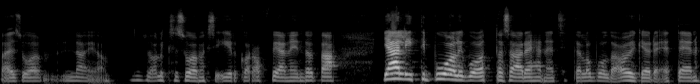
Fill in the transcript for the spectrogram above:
vai suom... no joo, oliko se suomeksi Irkoroffia, niin tota, jäljitti puoli vuotta saada hänet sitten lopulta oikeuden eteen.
